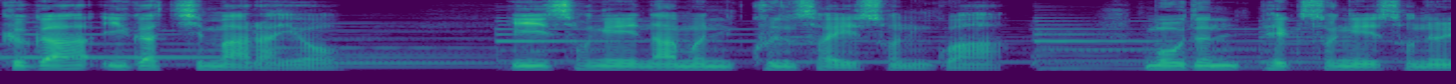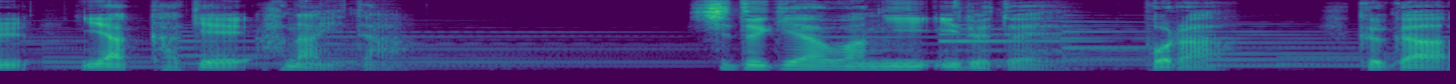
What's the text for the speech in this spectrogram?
그가 이같이 말하여 이 성에 남은 군사의 손과 모든 백성의 손을 약하게 하나이다. 시드기야 왕이 이르되 보라 그가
